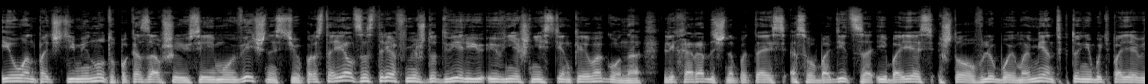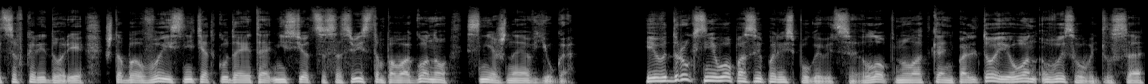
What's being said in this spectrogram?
и он почти минуту, показавшуюся ему вечностью, простоял, застряв между дверью и внешней стенкой вагона, лихорадочно пытаясь освободиться и боясь, что в любой момент кто-нибудь появится в коридоре, чтобы выяснить, откуда это несется со свистом по вагону снежная вьюга. И вдруг с него посыпались пуговицы, лопнула ткань пальто, и он высвободился.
